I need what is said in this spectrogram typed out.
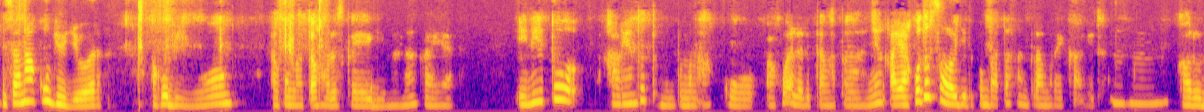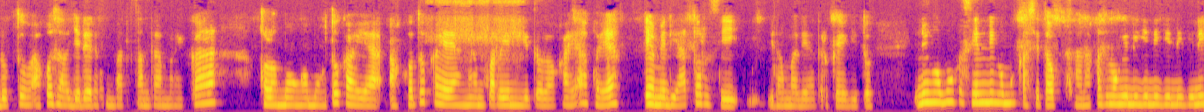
Di sana aku jujur aku bingung. Aku nggak tahu harus kayak gimana kayak ini tuh kalian tuh teman-teman aku. Aku ada di tengah-tengahnya. Kayak aku tuh selalu jadi pembatas antara mereka gitu. Mhm. kalau duduk tuh aku selalu jadi ada pembatas antara mereka. Kalau mau ngomong tuh kayak aku tuh kayak yang nyamperin gitu loh. Kayak apa ya? Ya mediator sih. Bilang mediator kayak gitu. Ini ngomong ke sini ngomong kasih tahu ke sana. Kasih mau gini gini gini gini.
